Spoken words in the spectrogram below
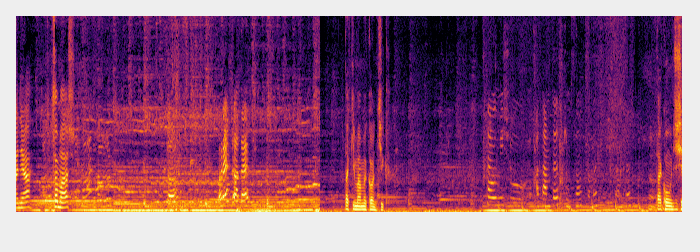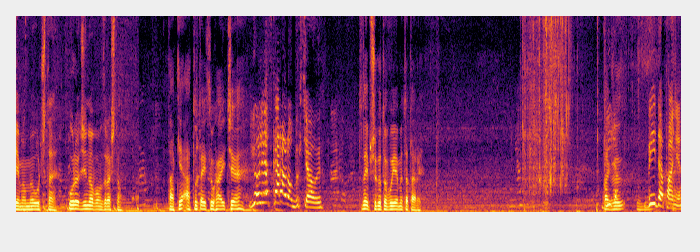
Ania, co masz? Orężadę. Taki mamy kącik. Stały misiu, a tamte z czym są? Same? Tamte? Taką dzisiaj mamy ucztę. Urodzinową zresztą. Takie, a tutaj słuchajcie, Julia z Karolą by chciały. tutaj przygotowujemy tatary. Także Bida, panie.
